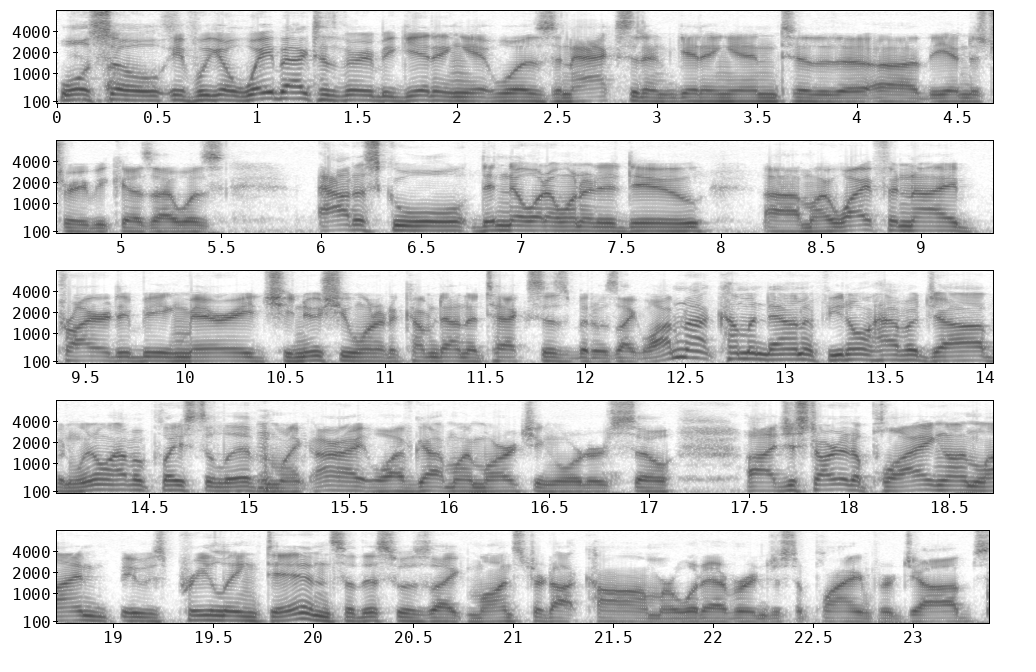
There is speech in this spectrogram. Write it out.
Well, so if we go way back to the very beginning, it was an accident getting into the uh, the industry because I was out of school, didn't know what I wanted to do. Uh, my wife and I, prior to being married, she knew she wanted to come down to Texas, but it was like, well, I'm not coming down if you don't have a job and we don't have a place to live. I'm like, all right, well, I've got my marching orders. So I uh, just started applying online. It was pre LinkedIn. So this was like monster.com or whatever, and just applying for jobs.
